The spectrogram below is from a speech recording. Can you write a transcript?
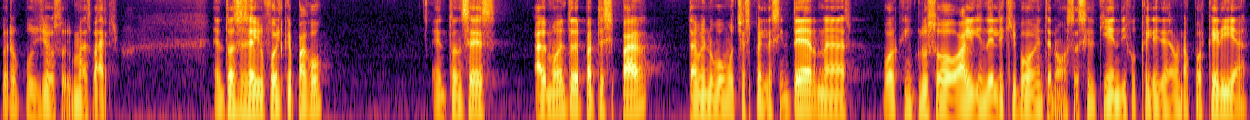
pero pues yo soy más barrio. Entonces él fue el que pagó. Entonces, al momento de participar, también hubo muchas peleas internas, porque incluso alguien del equipo, obviamente no vamos a decir quién, dijo que la idea era una porquería.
